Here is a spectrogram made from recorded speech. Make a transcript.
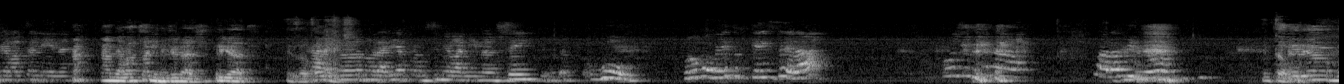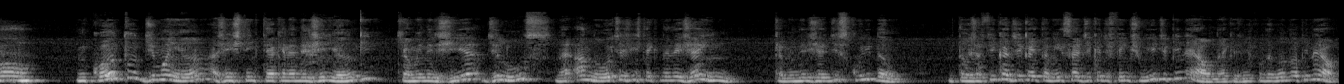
Melatonina. Ah, melatonina, é verdade. Obrigado. Exatamente. Cara, eu adoraria produzir melanina. Gente, Gu, por um momento eu fiquei, será? Hoje será? Maravilhoso. Então, Seria bom. enquanto de manhã a gente tem que ter aquela energia yang, que é uma energia de luz, né? à noite a gente tem que ter energia yin, que é uma energia de escuridão. Então já fica a dica aí também, isso é a dica de Feng Shui e de pineal, né? que a gente dando da pineal.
